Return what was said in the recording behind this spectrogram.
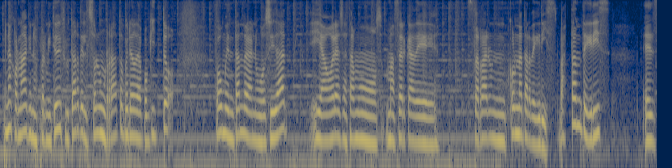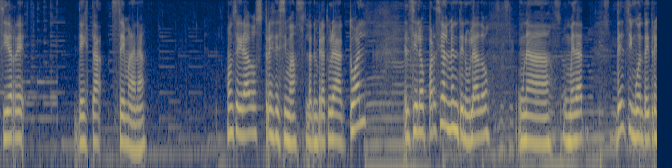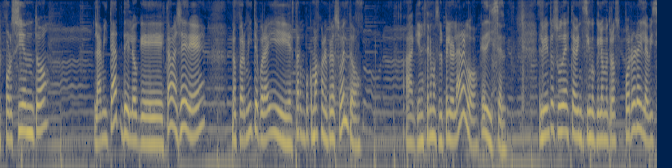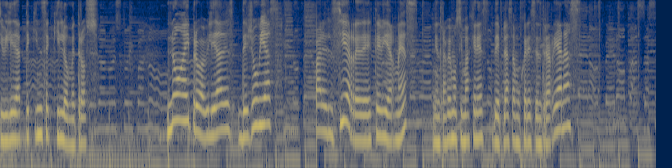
Una jornada que nos permitió disfrutar del sol un rato, pero de a poquito fue aumentando la nubosidad y ahora ya estamos más cerca de cerrar con una tarde gris, bastante gris el cierre de esta semana. 11 grados 3 décimas la temperatura actual, el cielo parcialmente nublado, una humedad del 53%, la mitad de lo que estaba ayer, ¿eh? Nos permite por ahí estar un poco más con el pelo suelto a quienes tenemos el pelo largo? ¿Qué dicen? El viento sudeste a 25 kilómetros por hora y la visibilidad de 15 kilómetros. No hay probabilidades de lluvias para el cierre de este viernes, mientras vemos imágenes de Plaza Mujeres Entrerrianas.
